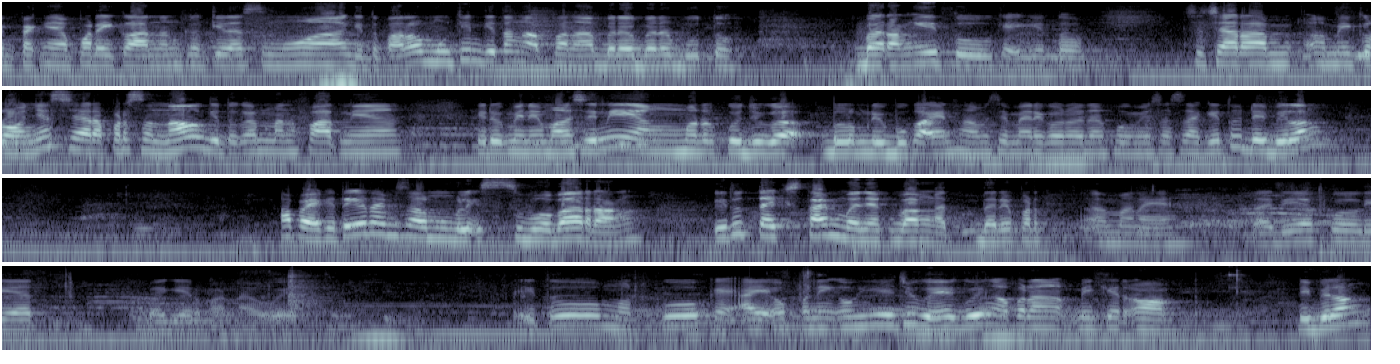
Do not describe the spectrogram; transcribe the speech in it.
impactnya periklanan ke kita semua gitu. Padahal mungkin kita nggak pernah benar-benar butuh barang itu kayak gitu. Secara uh, mikronya, secara personal gitu kan manfaatnya hidup minimalis ini yang menurutku juga belum dibukain sama si Mary Kondo dan Fumi Sasaki itu dia bilang apa ya ketika kita misalnya membeli sebuah barang itu takes time banyak banget. Dari per, uh, mana ya? Tadi aku lihat bagian mana wait. Itu menurutku kayak eye opening oh iya juga ya gue nggak pernah mikir oh dibilang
